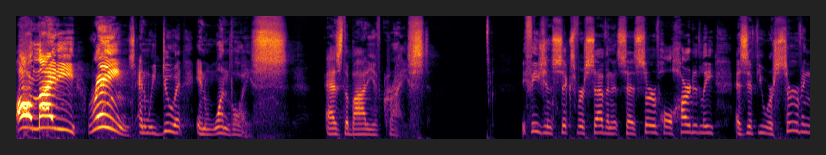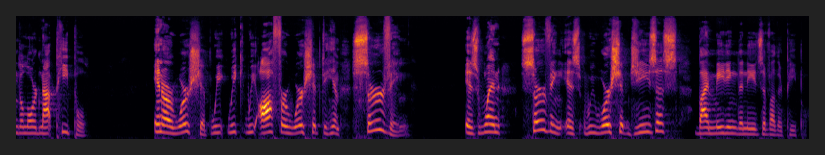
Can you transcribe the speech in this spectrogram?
Almighty reigns. And we do it in one voice as the body of Christ. Ephesians 6, verse 7, it says, Serve wholeheartedly as if you were serving the Lord, not people in our worship, we, we, we offer worship to Him. Serving is when serving is we worship Jesus by meeting the needs of other people.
